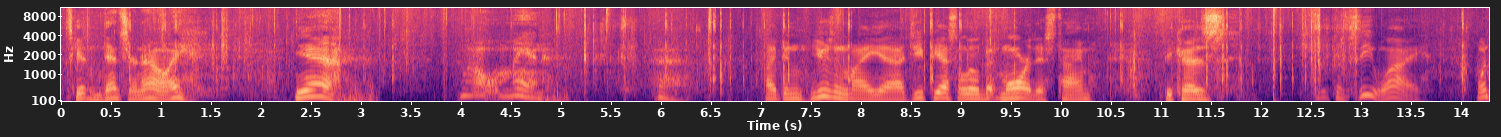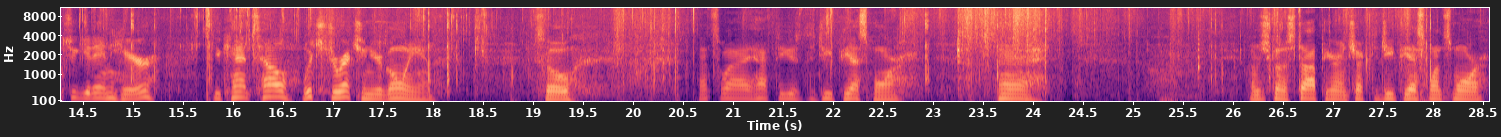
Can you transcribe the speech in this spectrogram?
It's getting denser now, eh? Yeah. Oh man. I've been using my uh, GPS a little bit more this time because you can see why. Once you get in here, you can't tell which direction you're going in. So that's why I have to use the GPS more. Uh, I'm just going to stop here and check the GPS once more.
